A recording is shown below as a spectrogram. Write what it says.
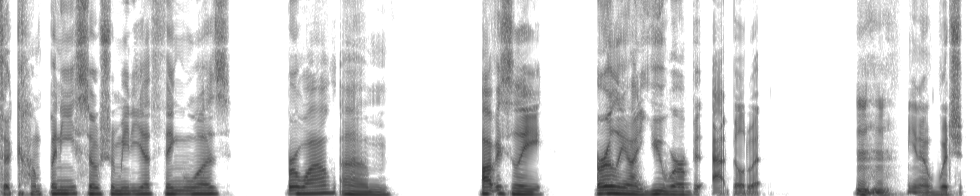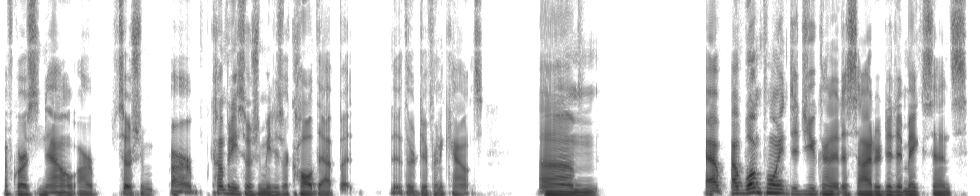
the company social media thing was for a while. Um, obviously, early on, you were at BuildWitt Mhm. you know, which of course now our social our company social medias are called that, but they're, they're different accounts. Um, at, at one point, did you kind of decide, or did it make sense?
